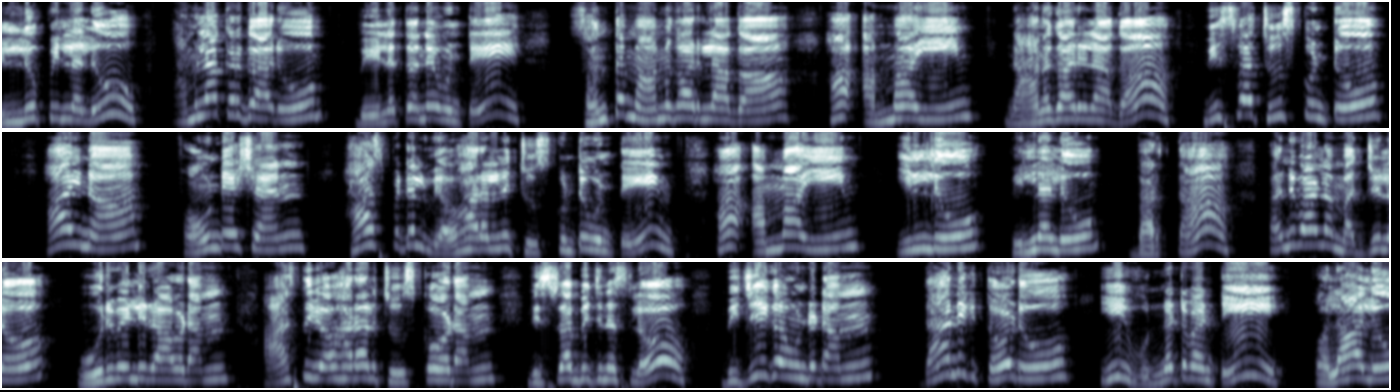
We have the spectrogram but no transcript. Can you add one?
ఇల్లు పిల్లలు కమలాకర్ గారు వీళ్ళతోనే ఉంటే సొంత మామగారిలాగా ఆ అమ్మాయి నాన్నగారిలాగా విశ్వ చూసుకుంటూ ఆయన ఫౌండేషన్ హాస్పిటల్ వ్యవహారాలని చూసుకుంటూ ఉంటే ఆ అమ్మాయి ఇల్లు పిల్లలు భర్త పనివాళ్ళ మధ్యలో ఊరు వెళ్ళి రావడం ఆస్తి వ్యవహారాలు చూసుకోవడం విశ్వ బిజినెస్లో బిజీగా ఉండటం దానికి తోడు ఈ ఉన్నటువంటి పొలాలు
